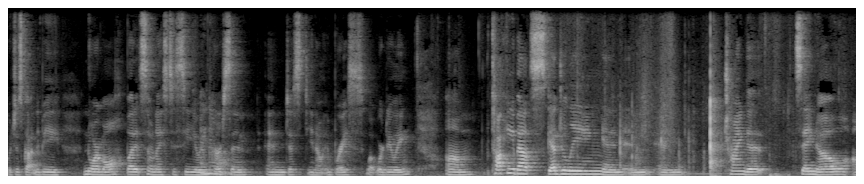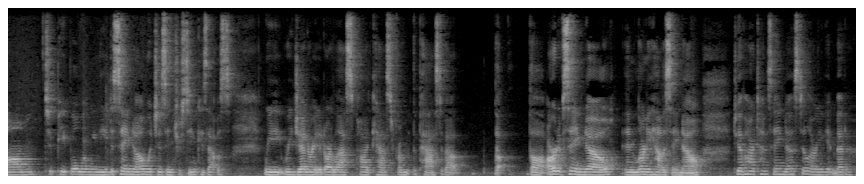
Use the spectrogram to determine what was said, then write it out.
which has gotten to be normal, but it's so nice to see you in person and just, you know, embrace what we're doing. Um, talking about scheduling and, and, and trying to say no um, to people when we need to say no, which is interesting because that was, we regenerated our last podcast from the past about the, the art of saying no and learning how to say no. Do you have a hard time saying no still, or are you getting better?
